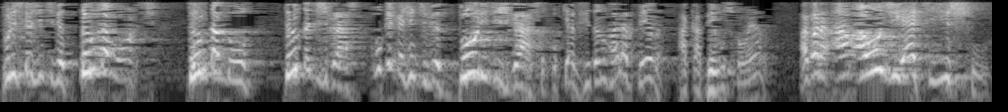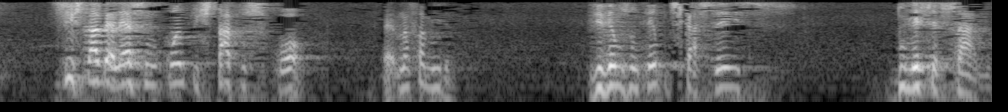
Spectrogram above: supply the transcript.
Por isso que a gente vê tanta morte, tanta dor, tanta desgraça. Por que, que a gente vê dor e desgraça? Porque a vida não vale a pena. Acabemos com ela. Agora, aonde é que isso se estabelece enquanto status quo? É na família. Vivemos um tempo de escassez do necessário.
